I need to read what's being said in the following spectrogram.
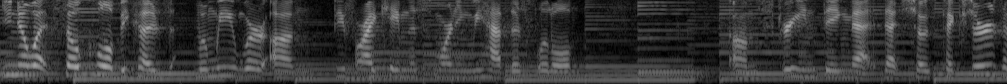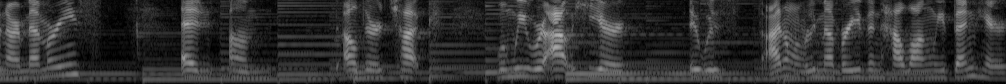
You know what's so cool? Because when we were, um, before I came this morning, we have this little um, screen thing that, that shows pictures and our memories. And um, Elder Chuck, when we were out here, it was, I don't remember even how long we've been here,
